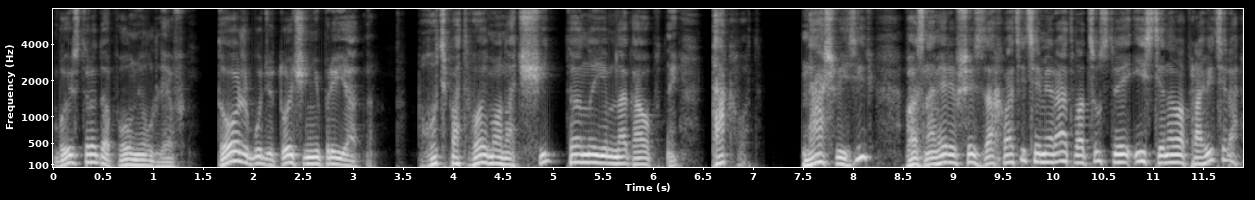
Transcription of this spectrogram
быстро дополнил Лев. Тоже будет очень неприятно. Будь, по-твоему, начитанный и многоопытный. Так вот, наш визирь, вознамерившись захватить Эмират в отсутствие истинного правителя,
